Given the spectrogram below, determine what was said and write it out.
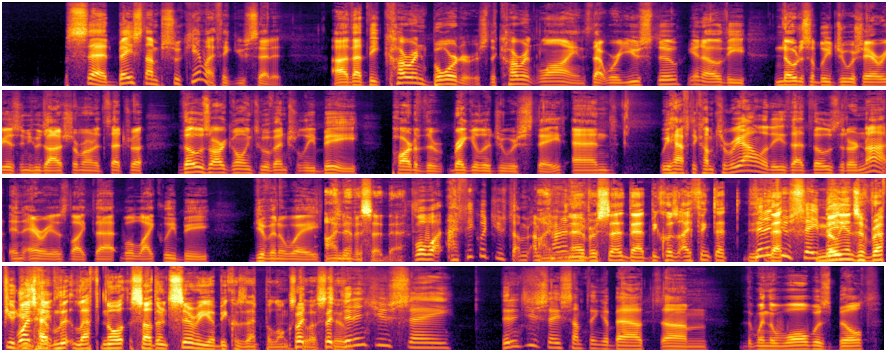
said, based on psukim, I think you said it, uh, that the current borders, the current lines that we're used to, you know, the noticeably Jewish areas in Yehuda Shomron, etc., those are going to eventually be part of the regular Jewish state, and we have to come to reality that those that are not in areas like that will likely be given away. I to- never said that. Well, what, I think what you. I'm, I'm I trying to. never said that because I think that Didn't that you say millions of refugees have li- left north southern Syria because that belongs but to us but too. didn't you say? Didn't you say something about um, when the wall was built?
